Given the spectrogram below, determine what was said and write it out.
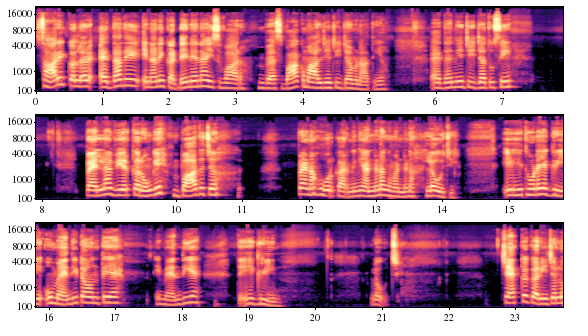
ਸਾਰੇ ਕਲਰ ਐਦਾਂ ਦੇ ਇਹਨਾਂ ਨੇ ਕੱਢੇ ਨੇ ਨਾ ਇਸ ਵਾਰ, ਬਸ ਬਾ ਕਮਾਲ ਦੀਆਂ ਚੀਜ਼ਾਂ ਬਣਾਤੀਆਂ। ਐਦਾਂ ਦੀਆਂ ਚੀਜ਼ਾਂ ਤੁਸੀਂ ਪਹਿਲਾਂ ਵੇਅਰ ਕਰੋਗੇ, ਬਾਅਦ ਚ ਭੈਣਾਂ ਹੋਰ ਕਰਨਗੀਆਂ, ਆਂਡਣਾ ਗਵੰਡਣਾ ਲਓ ਜੀ, ਇਹ ਥੋੜਾ ਜਿਹਾ ਗ੍ਰੀਨ ਉਹ ਮਹਿੰਦੀ ਟੋਨ ਤੇ ਹੈ, ਇਹ ਮਹਿੰਦੀ ਹੈ ਤੇ ਇਹ ਗ੍ਰੀਨ ਲਓ ਜੀ ਚੈੱਕ ਕਰੀ ਚਲੋ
